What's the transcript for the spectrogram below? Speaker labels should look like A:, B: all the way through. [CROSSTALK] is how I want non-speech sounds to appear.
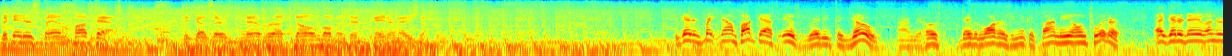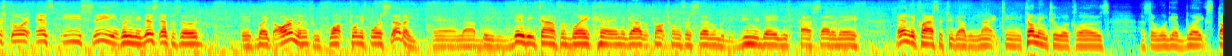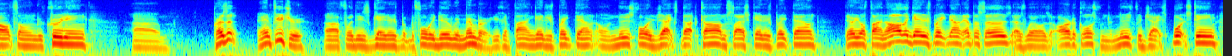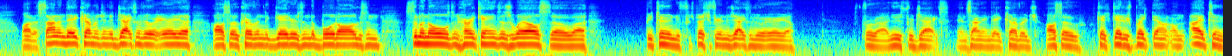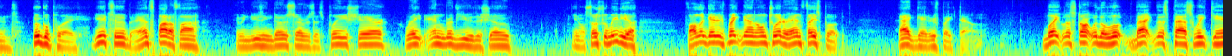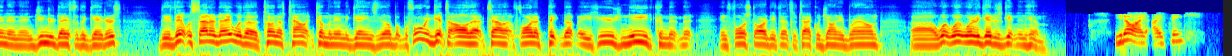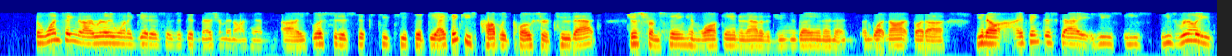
A: The Gators Fan Podcast. Because there's never a dull moment in Gator Nation.
B: The Gators Breakdown podcast is ready to go. I'm your host, David Waters, and you can find me on Twitter at GatorDave underscore SEC. Joining me this episode is Blake Alderman from Swamp 24 7. And uh, been busy time for Blake [LAUGHS] and the guys at Swamp 24 7 with the junior day this past Saturday and the class of 2019 coming to a close. Uh, said we'll get Blake's thoughts on recruiting, um, present and future uh, for these Gators. But before we do, remember you can find Gators Breakdown on news4jax.com slash Gators Breakdown. There you'll find all the Gators Breakdown episodes as well as articles from the News for Jack sports team. A lot of signing day coverage in the Jacksonville area, also covering the Gators and the Bulldogs and Seminoles and Hurricanes as well. So uh, be tuned, especially if you're in the Jacksonville area for uh, News4Jax and signing day coverage. Also, catch Gators Breakdown on iTunes, Google Play, YouTube, and Spotify. And when using those services, please share, rate, and review the show. And on social media, follow Gators Breakdown on Twitter and Facebook at Gators Breakdown. Blake, let's start with a look back this past weekend and, and junior day for the Gators. The event was Saturday with a ton of talent coming into Gainesville, but before we get to all that talent, Florida picked up a huge need commitment in four-star defensive tackle Johnny Brown. Uh, what, what, what are the Gators getting in him?
C: You know, I, I think the one thing that I really want to get is, is a good measurement on him. Uh, he's listed as six two two fifty. I think he's probably closer to that just from seeing him walk in and out of the junior day and and, and whatnot. But uh, you know, I think this guy he's he's he's really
